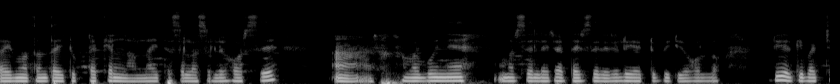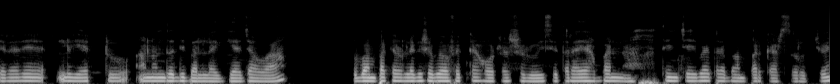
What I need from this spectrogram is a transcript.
তাই মতন তাই টুকটাক খেলনা নাইতে চলাচলি করছে। আর আমার বইনে আমার ছেলেটা তাই ছেলেরে লইয়া একটু ভিডিও করল। ওটি আর কি বাচ্চারা লইয়া একটু আনন্দ দিবার লাগিয়া যাওয়া। তো বাম্পার কার লাগে সবাই অপেক্ষা করা শুরু হয়েছে তারা একবার না, তিন চারবার তারা বাম্পার কার চলছেন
